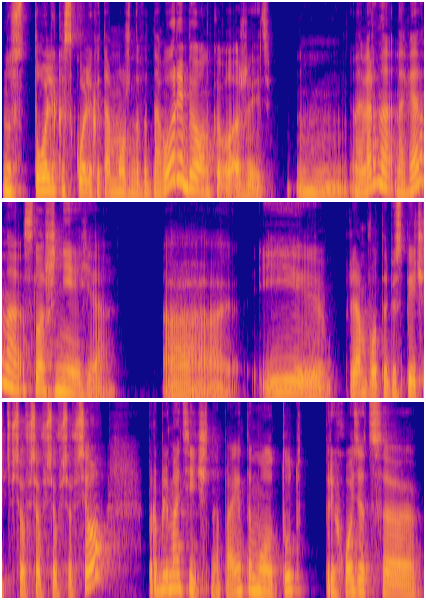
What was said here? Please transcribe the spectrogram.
ну, столько, сколько там можно в одного ребенка вложить, наверное, наверное, сложнее. А, и прям вот обеспечить все-все-все-все-все проблематично. Поэтому тут приходится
